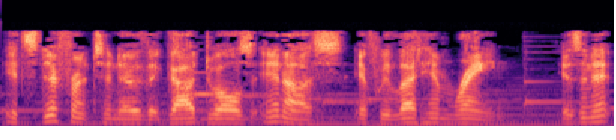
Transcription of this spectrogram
It's different to know that God dwells in us if we let Him reign, isn't it?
